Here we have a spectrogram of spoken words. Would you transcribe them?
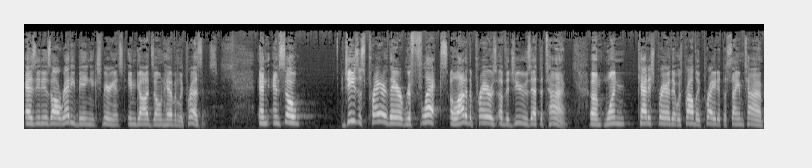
as it is already being experienced in God's own heavenly presence. And, and so, Jesus' prayer there reflects a lot of the prayers of the Jews at the time. Um, one Kaddish prayer that was probably prayed at the same time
